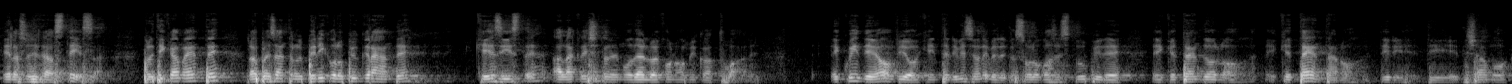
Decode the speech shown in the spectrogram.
e la società stessa. Praticamente rappresentano il pericolo più grande che esiste alla crescita del modello economico attuale. E quindi è ovvio che in televisione vedete solo cose stupide e che, tendono, e che tentano di, di diciamo,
